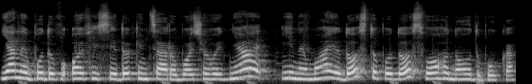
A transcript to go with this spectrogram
Я не буду в офісі до кінця робочого дня і не маю доступу до свого ноутбука.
